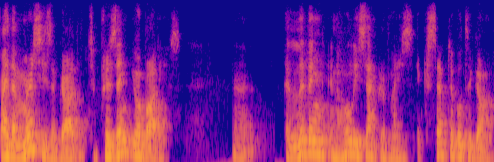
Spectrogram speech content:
by the mercies of God, to present your bodies uh, a living and holy sacrifice acceptable to God,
